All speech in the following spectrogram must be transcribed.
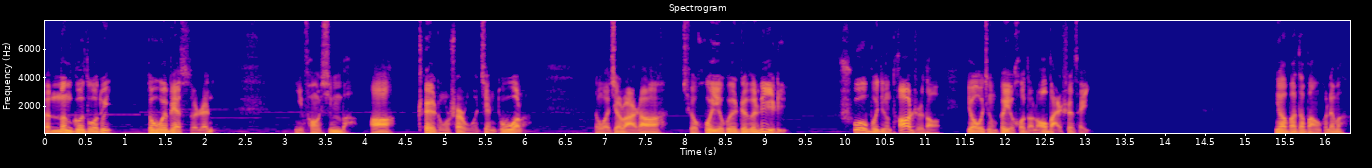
跟门哥作对，都会变死人。你放心吧，啊，这种事儿我见多了。等我今晚上去会一会这个丽丽，说不定她知道妖精背后的老板是谁。你要把他绑回来吗？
